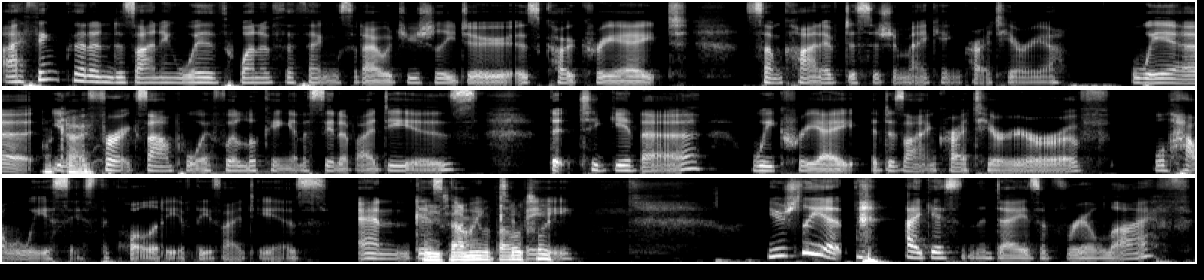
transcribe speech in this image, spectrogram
I think that in designing with, one of the things that I would usually do is co create some kind of decision making criteria. Where, okay. you know, for example, if we're looking at a set of ideas, that together we create a design criteria of, well, how will we assess the quality of these ideas? And Can you tell me what that looks be, like? Usually, it, I guess, in the days of real life,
